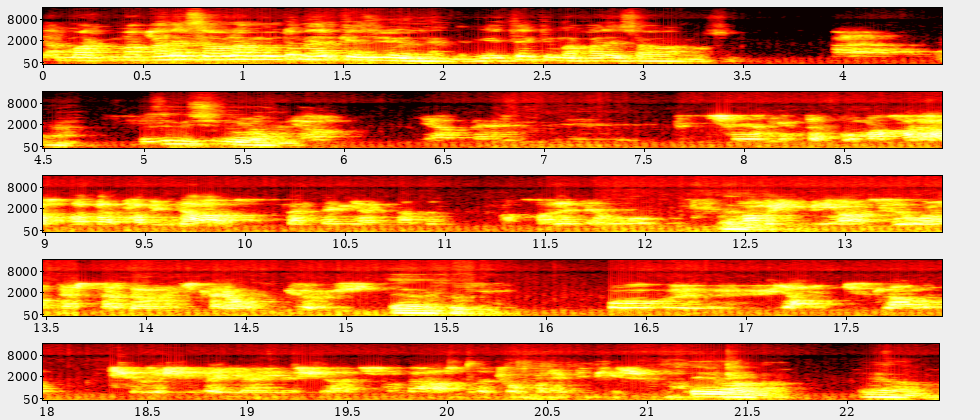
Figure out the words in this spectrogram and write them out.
Ya mak- makale sağlam oldu mu herkesi yönlendir. Yeter ki makale sağlam olsun. Ha, Bizim için o yok yani. ya, ya benim e, şey yapayım da bu makale aslında ben tabii daha senden yayınladığım makale de o. Evet. Amerika dünyası onu derslerde öğrencilere okuyoruz. Evet hocam. o e, yani İslam'ın çıkışı ve yayılışı açısından aslında çok önemli bir. Eyvallah. Eyvallah.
